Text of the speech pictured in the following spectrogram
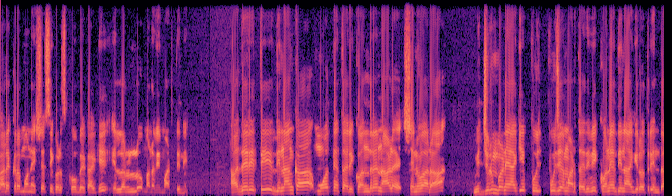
ಕಾರ್ಯಕ್ರಮವನ್ನು ಯಶಸ್ವಿಗೊಳಿಸ್ಕೋಬೇಕಾಗಿ ಎಲ್ಲರಲ್ಲೂ ಮನವಿ ಮಾಡ್ತೀನಿ. ಅದೇ ರೀತಿ ದಿನಾಂಕ ಮೂವತ್ತನೇ ತಾರೀಕು, ಅಂದ್ರೆ ನಾಳೆ ಶನಿವಾರ ವಿಜೃಂಭಣೆಯಾಗಿ ಪೂಜೆ ಮಾಡ್ತಾ ಇದೀವಿ. ಕೊನೆ ದಿನ ಆಗಿರೋದ್ರಿಂದ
